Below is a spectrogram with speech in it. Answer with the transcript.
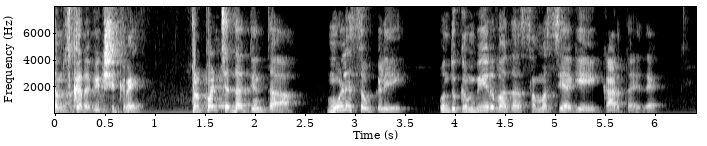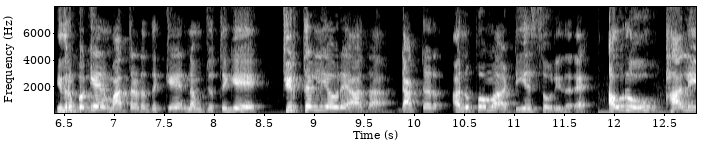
ನಮಸ್ಕಾರ ವೀಕ್ಷಕರೇ. ಪ್ರಪಂಚದಾದ್ಯಂತ ಮೂಳೆ ಸೌಕಳಿ ಒಂದು ಗಂಭೀರವಾದ ಸಮಸ್ಯೆಯಾಗಿ ಕಾಡ್ತಾ ಇದೆ. ಇದ್ರ ಬಗ್ಗೆ ಮಾತಾಡೋದಕ್ಕೆ ನಮ್ಮ ಜೊತೆಗೆ ತೀರ್ಥಹಳ್ಳಿಯವರೇ ಆದ ಡಾಕ್ಟರ್ ಅನುಪಮಾ ಡಿ ಎಸ್ ಅವರಿದ್ದಾರೆ. ಅವರು ಹಾಲಿ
